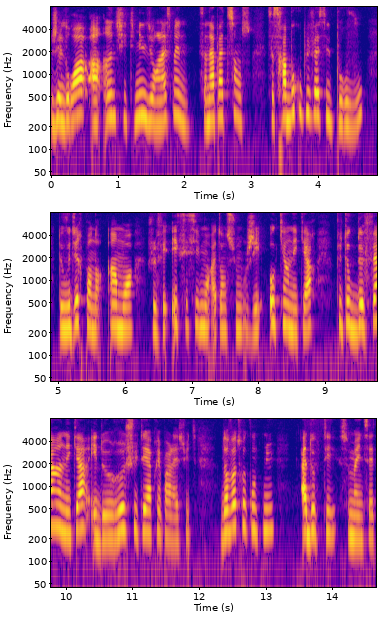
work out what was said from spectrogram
j'ai le droit à un cheat meal durant la semaine. Ça n'a pas de sens. Ça sera beaucoup plus facile pour vous de vous dire pendant un mois, je fais excessivement attention, j'ai aucun écart, plutôt que de faire un écart et de rechuter après par la suite. Dans votre contenu, adoptez ce mindset.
